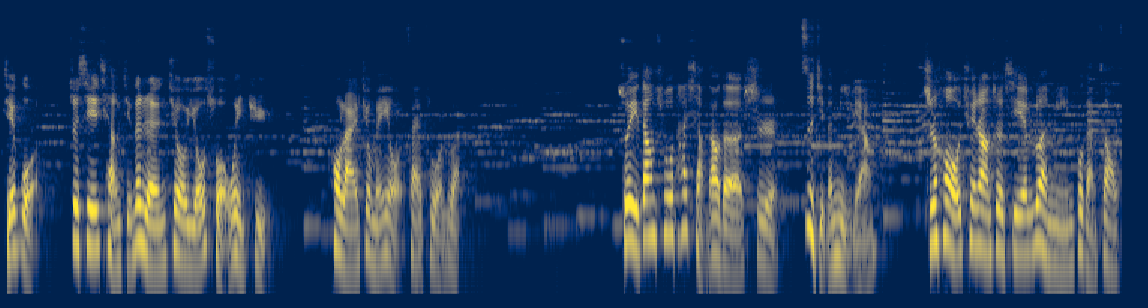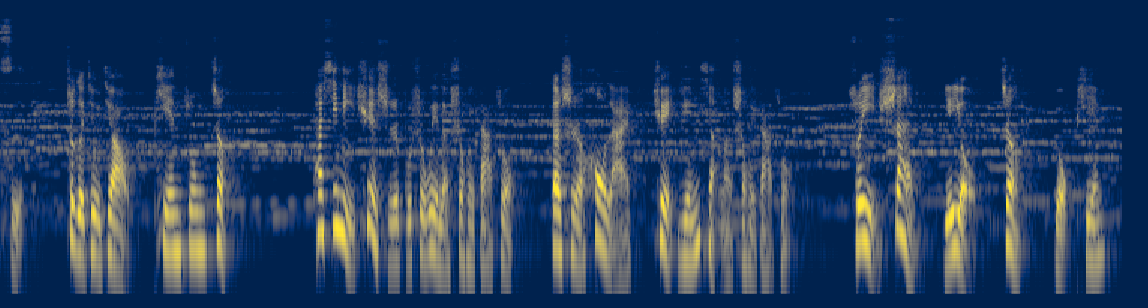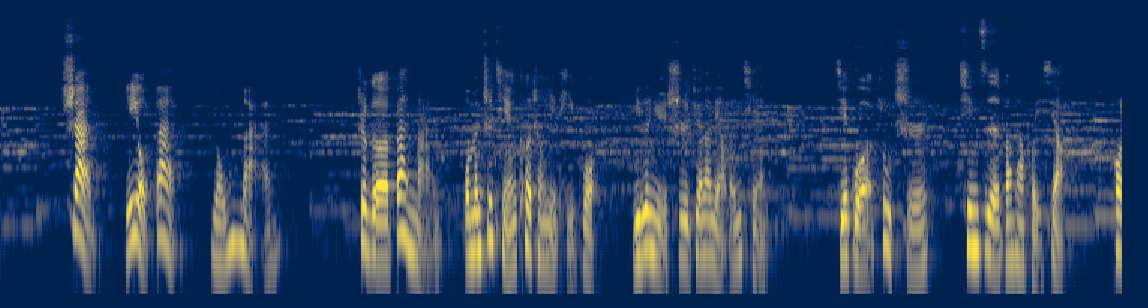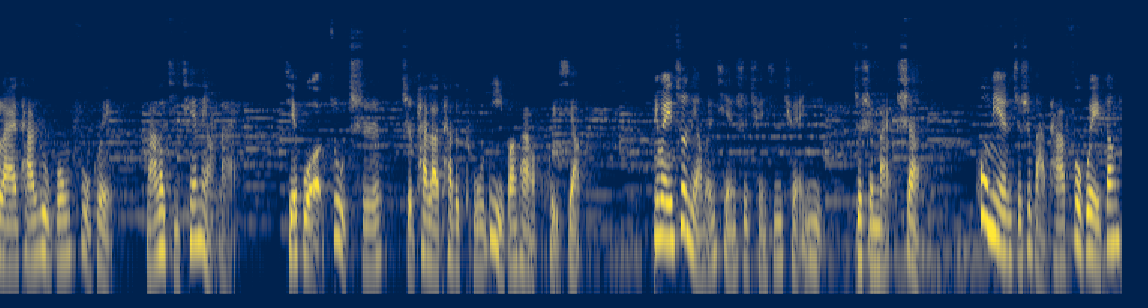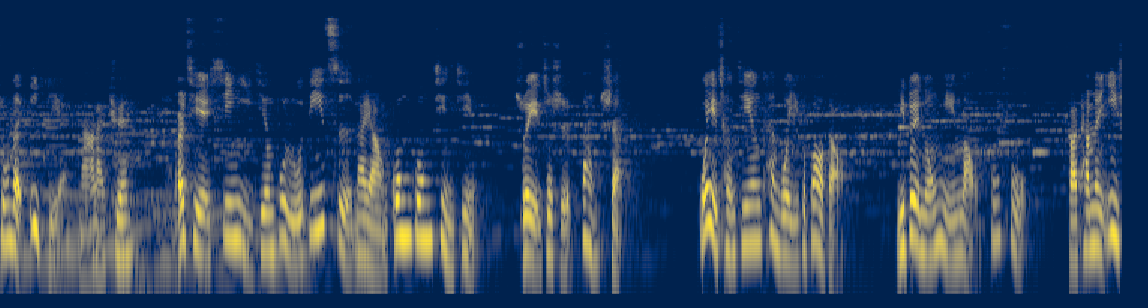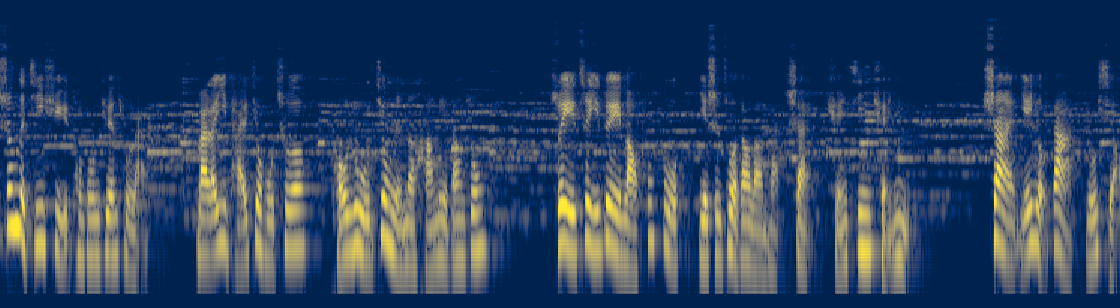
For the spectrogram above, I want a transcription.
结果。这些抢劫的人就有所畏惧，后来就没有再作乱。所以当初他想到的是自己的米粮，之后却让这些乱民不敢造次，这个就叫偏中正。他心里确实不是为了社会大众，但是后来却影响了社会大众。所以善也有正有偏。善也有半有满，这个半满，我们之前课程也提过。一个女士捐了两文钱，结果住持亲自帮她回向。后来她入宫富贵，拿了几千两来。结果住持指派了他的徒弟帮他回向，因为这两文钱是全心全意，这是买善。后面只是把他富贵当中的一点拿来捐，而且心已经不如第一次那样恭恭敬敬，所以这是半善。我也曾经看过一个报道，一对农民老夫妇把他们一生的积蓄通通捐出来。买了一台救护车，投入救人的行列当中，所以这一对老夫妇也是做到了满善，全心全意。善也有大有小。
